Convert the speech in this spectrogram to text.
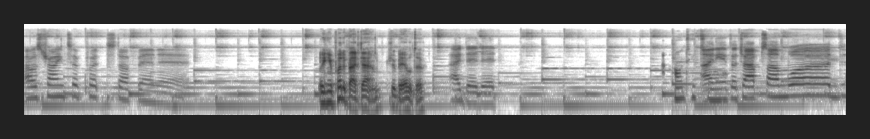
I was trying to put stuff in it. Well, you can put it back down. Should be able to. I did it. How did you? I need to chop some wood.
